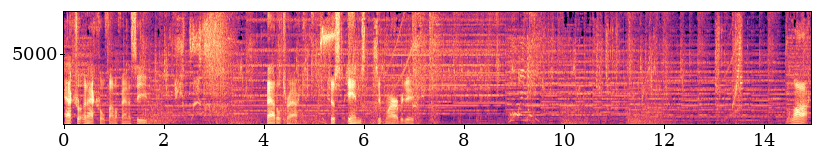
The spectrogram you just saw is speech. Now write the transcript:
actual an actual Final Fantasy battle track just in Super Mario RPG. Lock.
